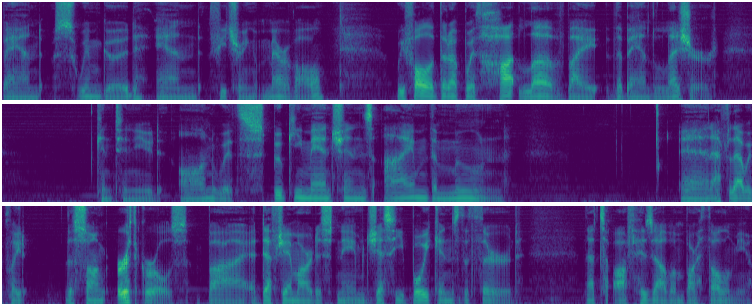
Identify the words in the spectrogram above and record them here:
band Swim Good and featuring Merival. We followed that up with Hot Love by the band Leisure. Continued on with Spooky Mansion's I'm the Moon. And after that, we played the song Earth Girls by a Def Jam artist named Jesse Boykins III. That's off his album Bartholomew.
